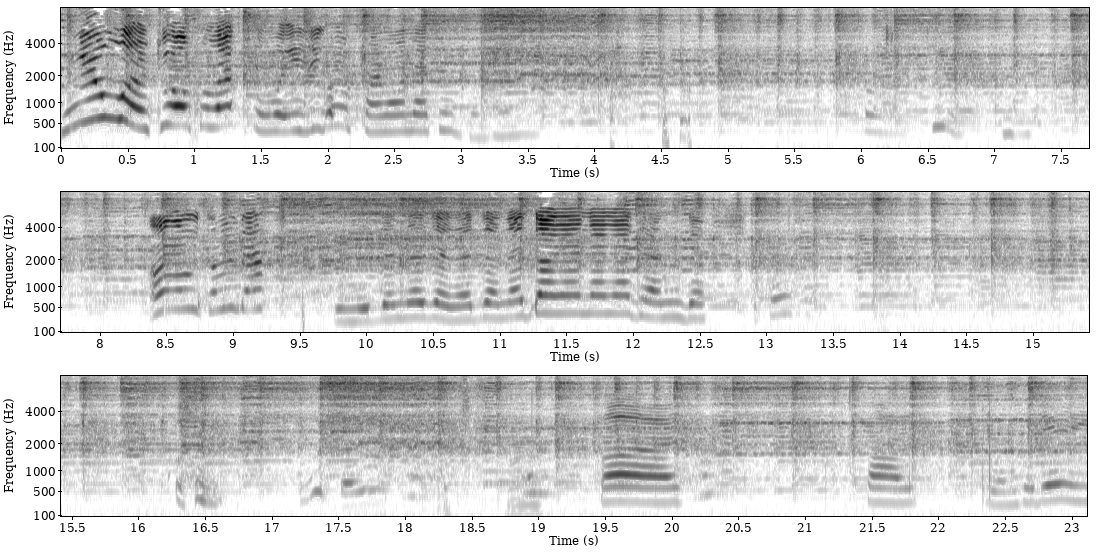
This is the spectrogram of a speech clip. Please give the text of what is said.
New one to our collection. Wait, is he gonna climb on that thing? oh no, he's coming back. Bye. Bye. One day.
